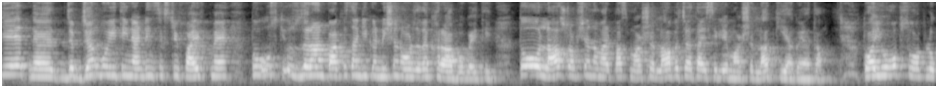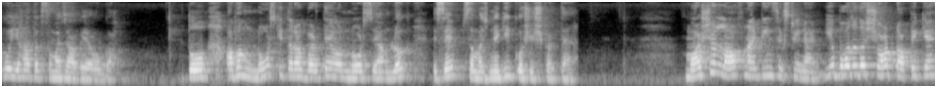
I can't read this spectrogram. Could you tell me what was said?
कि जब जंग हुई थी 1965 में तो उसकी, उस दौरान पाकिस्तान की कंडीशन और ज़्यादा ख़राब हो गई थी। तो लास्ट ऑप्शन हमारे पास मार्शल लॉ बचा था, इसीलिए मार्शल लॉ किया गया था। तो आई होप सो आप लोग को यहाँ तक समझ आ गया होगा। तो अब हम नोट्स की तरफ़ बढ़ते हैं और नोट्स से हम लोग इसे समझने की कोशिश करते हैं। मार्शल लॉ ऑफ़ 1969 ये बहुत ज़्यादा शॉर्ट टॉपिक है।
